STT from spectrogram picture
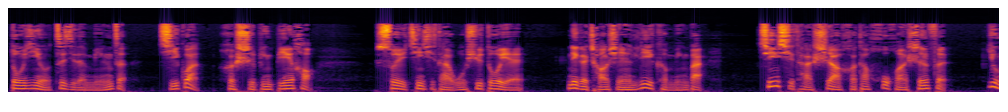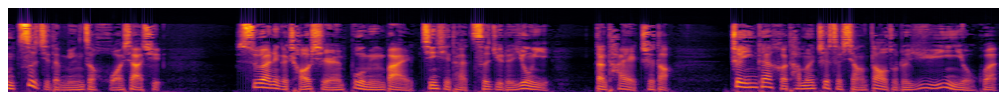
都印有自己的名字、籍贯和士兵编号，所以金喜泰无需多言。那个朝鲜人立刻明白，金喜泰是要和他互换身份，用自己的名字活下去。虽然那个朝鲜人不明白金喜泰此举的用意，但他也知道，这应该和他们这次想盗走的玉印有关。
